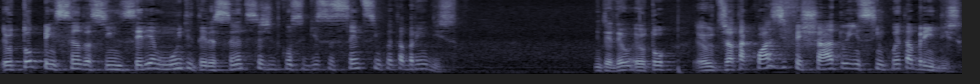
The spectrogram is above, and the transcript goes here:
Eu estou pensando assim, seria muito interessante se a gente conseguisse 150 brindes. Entendeu? Eu tô eu já está quase fechado em 50 brindes.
